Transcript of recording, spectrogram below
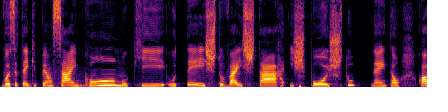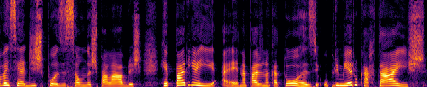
Você tem que pensar em como que o texto vai estar exposto né? Então, qual vai ser a disposição das palavras? Reparem aí, é, na página 14, o primeiro cartaz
